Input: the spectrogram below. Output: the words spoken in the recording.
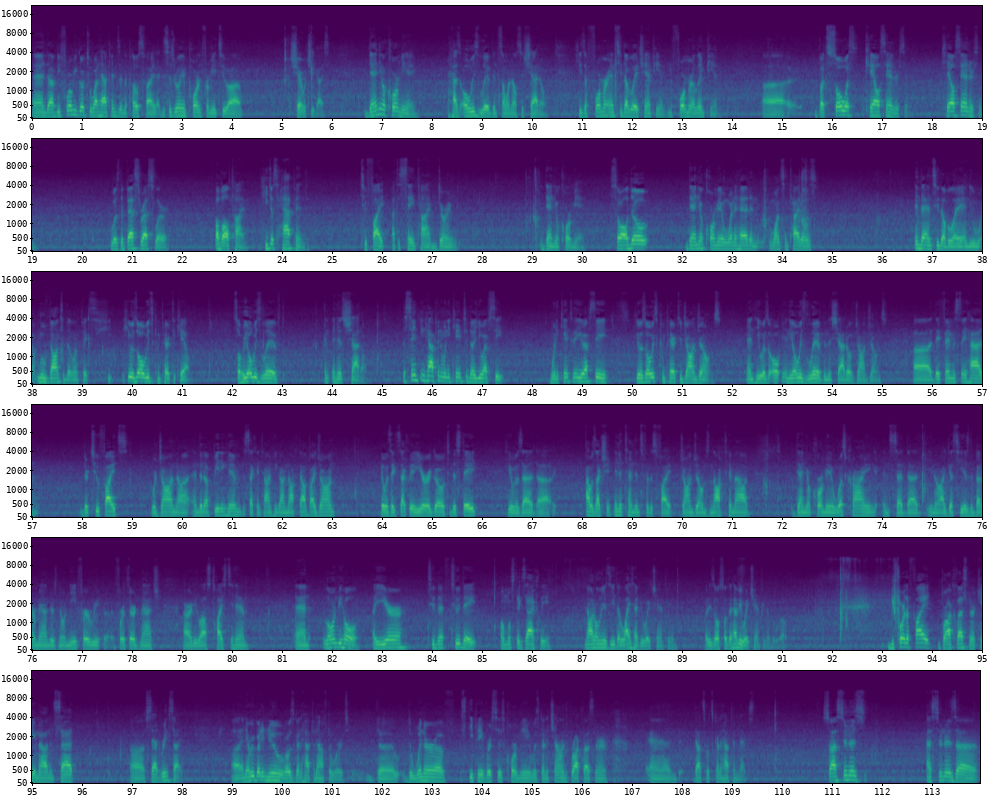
And uh, before we go to what happens in the post fight, this is really important for me to uh, share with you guys. Daniel Cormier has always lived in someone else's shadow. He's a former NCAA champion and former Olympian. Uh, but so was Cael Sanderson. Cael Sanderson was the best wrestler of all time. He just happened to fight at the same time during Daniel Cormier. So although Daniel Cormier went ahead and won some titles in the NCAA and he moved on to the Olympics, he, he was always compared to Cael. So he always lived in, in his shadow. The same thing happened when he came to the UFC. When he came to the UFC, he was always compared to Jon Jones, and he was and he always lived in the shadow of Jon Jones. Uh, they famously had their two fights where Jon uh, ended up beating him the second time he got knocked out by Jon. It was exactly a year ago to this date. He was at. Uh, I was actually in attendance for this fight. Jon Jones knocked him out Daniel Cormier was crying and said that you know I guess he is the better man. There's no need for a re- for a third match. I already lost twice to him, and lo and behold, a year to the to date, almost exactly. Not only is he the light heavyweight champion, but he's also the heavyweight champion of the world. Before the fight, Brock Lesnar came out and sat uh, sat ringside, uh, and everybody knew what was going to happen afterwards the the winner of Stipe versus Cormier was going to challenge Brock Lesnar, and that's what's going to happen next. So as soon as as soon as uh,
